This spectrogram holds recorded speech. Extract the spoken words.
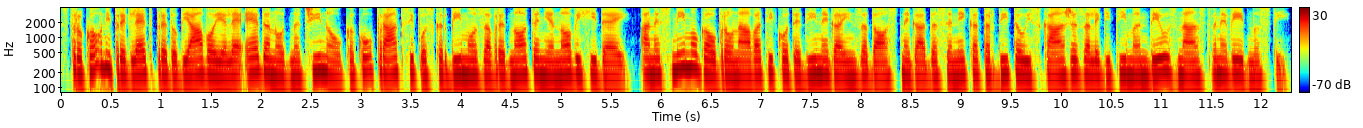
Strokovni pregled pred objavo je le eden od načinov, kako v praksi poskrbimo za vrednotenje novih idej, a ne smemo ga obravnavati kot edinega in zadostnega, da se neka trditev izkaže za legitimen del znanstvene vednosti.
